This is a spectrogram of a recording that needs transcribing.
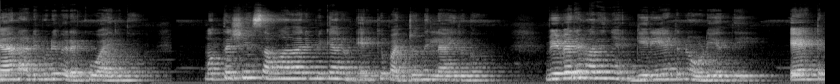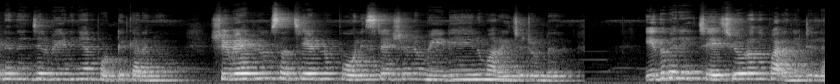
ഞാൻ അടിമുടി വിരക്കുമായിരുന്നു മുത്തശ്ശിയെ സമാധാനിപ്പിക്കാനും എനിക്ക് പറ്റുന്നില്ലായിരുന്നു. വിവരമറിഞ്ഞ് ഗിരിയേട്ടൻ ഓടിയെത്തി. ഏട്ടന്റെ നെഞ്ചിൽ വീണ് ഞാൻ പൊട്ടിക്കരഞ്ഞു. ശിവേട്ടനും സച്ചിയേട്ടനും പോലീസ് സ്റ്റേഷനിലും മീഡിയയിലും അറിയിച്ചിട്ടുണ്ട്. ഇതുവരെ ചേച്ചിയോടൊന്നും പറഞ്ഞിട്ടില്ല.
